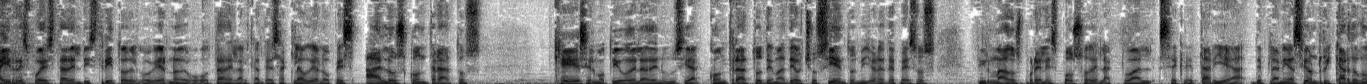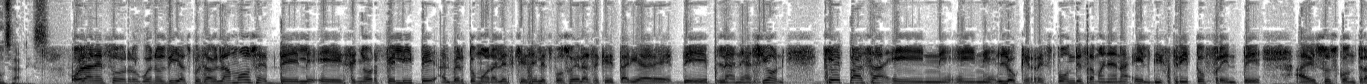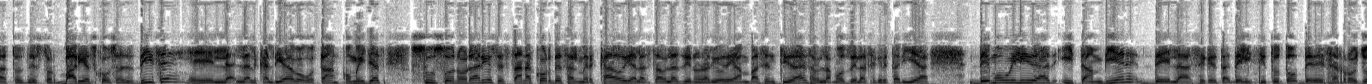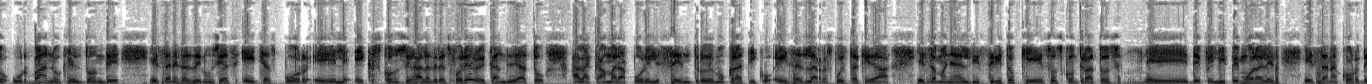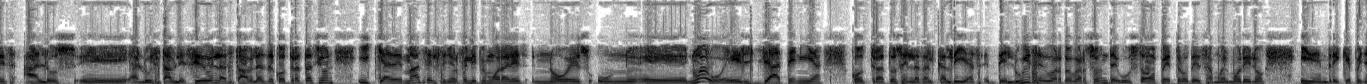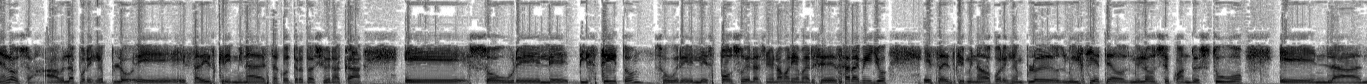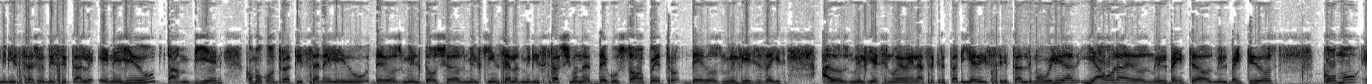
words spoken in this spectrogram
Hay respuesta del distrito del gobierno de Bogotá, de la alcaldesa Claudia López, a los contratos que es el motivo de la denuncia, contratos de más de 800 millones de pesos firmados por el esposo de la actual secretaria de Planeación, Ricardo González. Hola Néstor, buenos días. Pues hablamos del eh, señor Felipe Alberto Morales, que es el esposo de la secretaria de, Planeación. ¿Qué pasa en, lo que responde esta mañana el distrito frente a esos contratos, Néstor? Varias cosas. Dice la alcaldía de Bogotá, comillas, sus honorarios están acordes al mercado y a las tablas de honorario de ambas entidades. Hablamos de la Secretaría de Movilidad y también de la Secretaría del Instituto de Desarrollo Urbano, que es donde están esas denuncias hechas por el ex concejal Andrés Forero, el candidato a la Cámara por el Centro Democrático. Esa es la respuesta que da esta mañana el distrito, que esos contratos eh, de Felipe Morales están acordes a los eh, a lo establecido en las tablas de contratación y que además el señor Felipe Morales no es un eh, nuevo, él ya tenía contratos en las alcaldías de Luis Eduardo Garzón, de Gustavo Petro, de Samuel Moreno y de Enrique Peñalosa. Habla, por ejemplo, eh, está discriminada esta contratación acá eh, sobre el eh, distrito, sobre el esposo de la señora María Mercedes Jaramillo. Está discriminado, por ejemplo, de 2007 a 2011 cuando estuvo en la administración distrital en el IDU, también como contratista en el IDU de 2012 a 2015 a la administración de Gustavo Petro, de 2016 a 2019 en la Secretaría Distrital de Movilidad y ahora de 2020 a 2022 como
